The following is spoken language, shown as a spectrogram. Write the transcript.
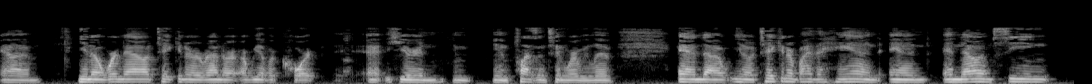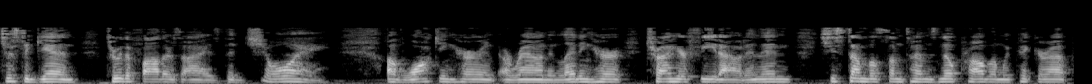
um, you know, we're now taking her around our, we have a court uh, here in, in, in Pleasanton where we live and uh, you know taking her by the hand and and now I'm seeing just again through the father's eyes the joy of walking her and around and letting her try her feet out. And then she stumbles sometimes no problem we pick her up.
